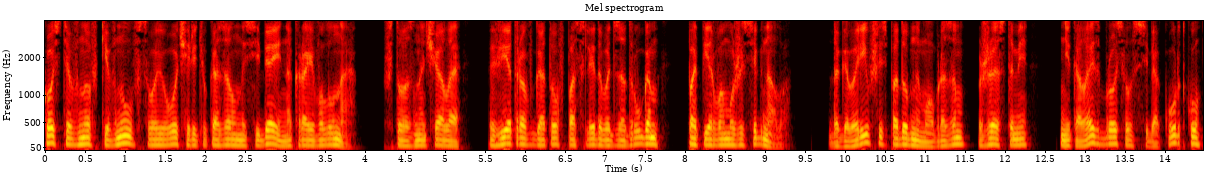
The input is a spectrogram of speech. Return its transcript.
Костя вновь кивнул, в свою очередь указал на себя и на край валуна, что означало «Ветров готов последовать за другом по первому же сигналу». Договорившись подобным образом, жестами, Николай сбросил с себя куртку,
